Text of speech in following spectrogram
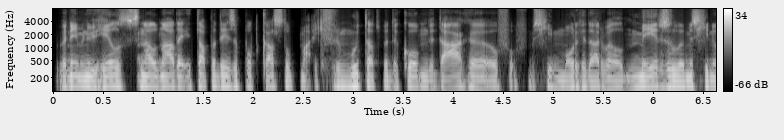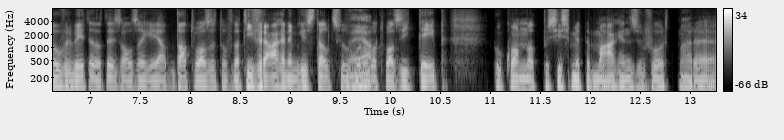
We nemen nu heel snel na de etappe deze podcast op, maar ik vermoed dat we de komende dagen, of, of misschien morgen daar wel meer zullen misschien over weten. Dat hij zal zeggen, ja, dat was het. Of dat die vragen hem gesteld zullen Ja, worden. ja. Wat was die tape? Hoe kwam dat precies met de maag enzovoort. Maar uh,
